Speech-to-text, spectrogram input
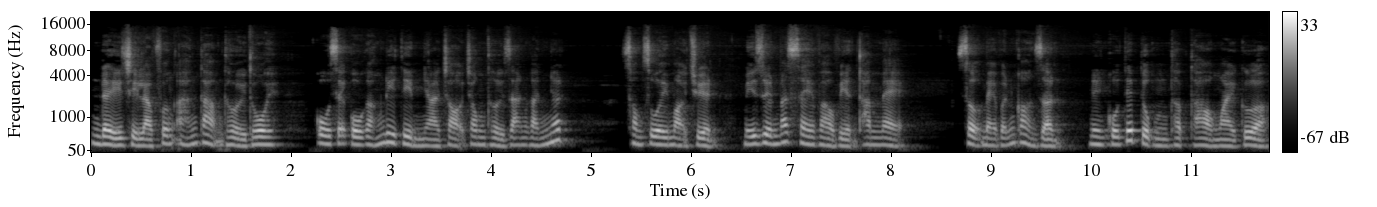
Đây chỉ là phương án tạm thời thôi, cô sẽ cố gắng đi tìm nhà trọ trong thời gian ngắn nhất. Xong xuôi mọi chuyện, Mỹ Duyên bắt xe vào viện thăm mẹ. Sợ mẹ vẫn còn giận, nên cô tiếp tục thập thò ngoài cửa.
